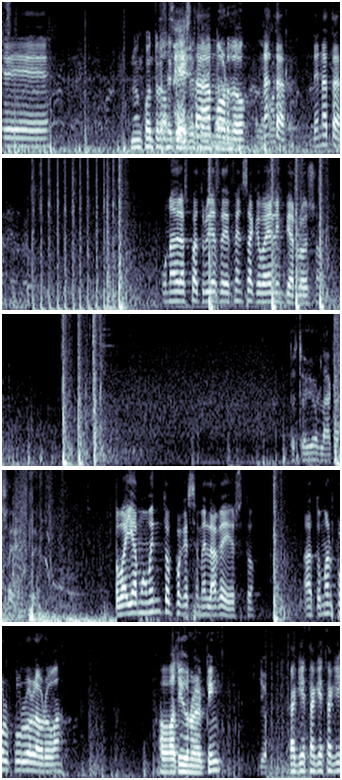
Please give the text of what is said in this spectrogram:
Eh, No encuentro ese está mordo. Nata, de Nata. Una de las patrullas de defensa que vaya a limpiarlo eso. Estoy yo en la casa de gente. Vaya momento para que se me lague esto. A tomar por culo la broa. Ha batido uno en el ping. Está aquí, está aquí, está aquí.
